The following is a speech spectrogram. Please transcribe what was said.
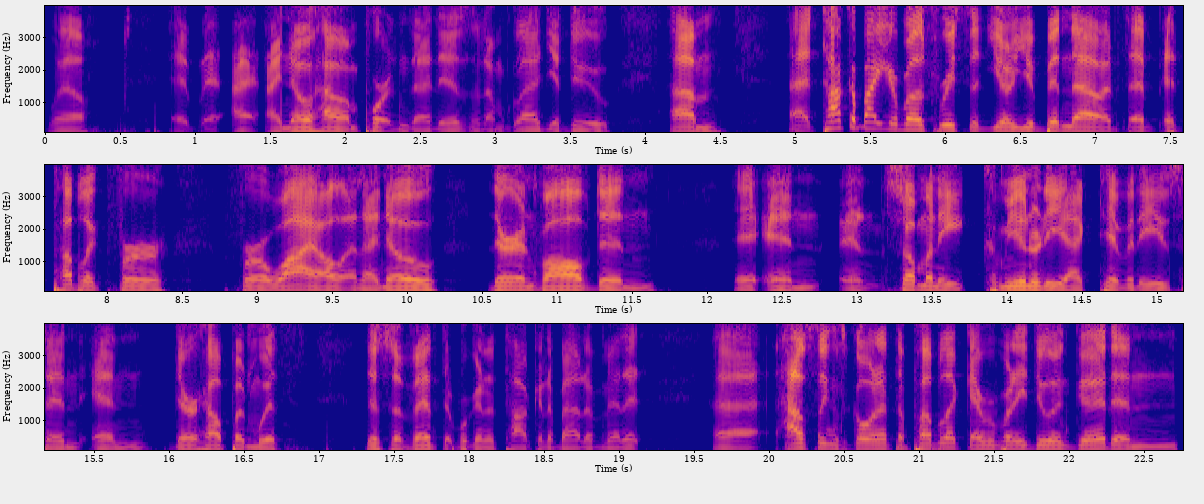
Well, I, I know how important that is, and I'm glad you do. Um, uh, talk about your most recent. You know, you've been now at, at, at, Public for for a while, and I know they're involved in in in so many community activities, and and they're helping with this event that we're going to talk about in a minute. Uh, how's things going at the Public? Everybody doing good, and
